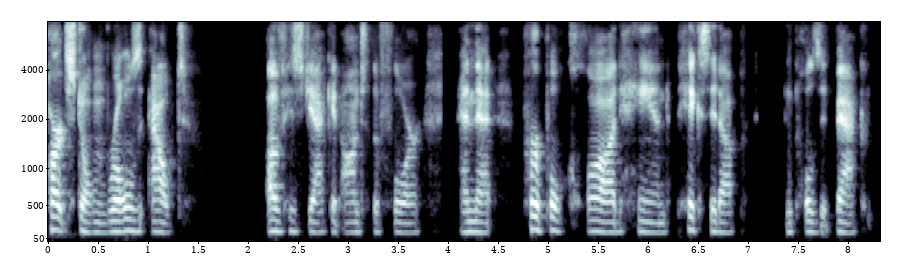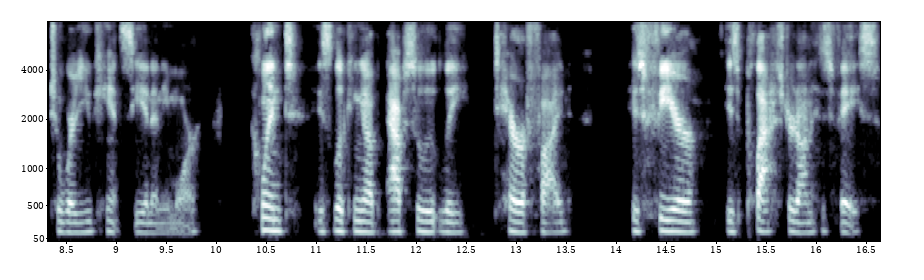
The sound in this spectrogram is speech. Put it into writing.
heartstone rolls out of his jacket onto the floor, and that purple clawed hand picks it up and pulls it back to where you can't see it anymore. Clint is looking up, absolutely terrified. His fear is plastered on his face.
